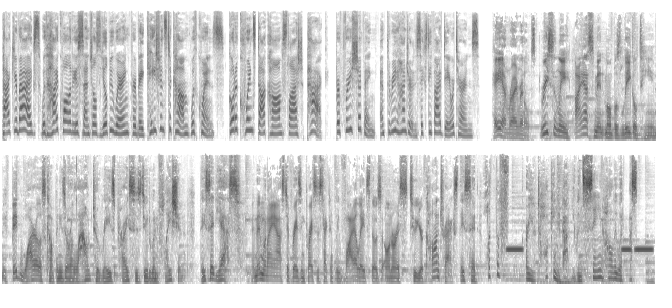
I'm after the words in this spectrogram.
Pack your bags with high-quality essentials you'll be wearing for vacations to come with Quince. Go to quince.com/pack for free shipping and 365-day returns. Hey, I'm Ryan Reynolds. Recently, I asked Mint Mobile's legal team if big wireless companies are allowed to raise prices due to inflation. They said yes. And then when I asked if raising prices technically violates those onerous 2-year contracts, they said, "What the f*** are you talking about? You insane Hollywood ass."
